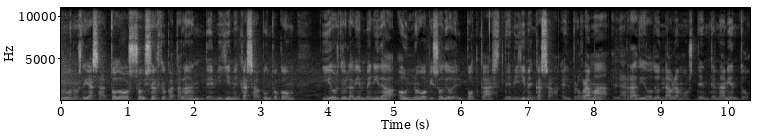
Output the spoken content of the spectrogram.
Muy buenos días a todos, soy Sergio Catalán de mijimencasa.com y os doy la bienvenida a un nuevo episodio del podcast de Mi Gym en Casa, el programa, la radio donde hablamos de entrenamiento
